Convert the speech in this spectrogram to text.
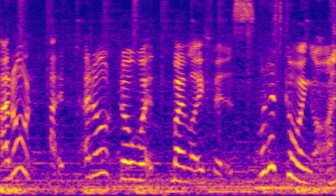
I don't, I, I don't know what my life is. What is going on?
